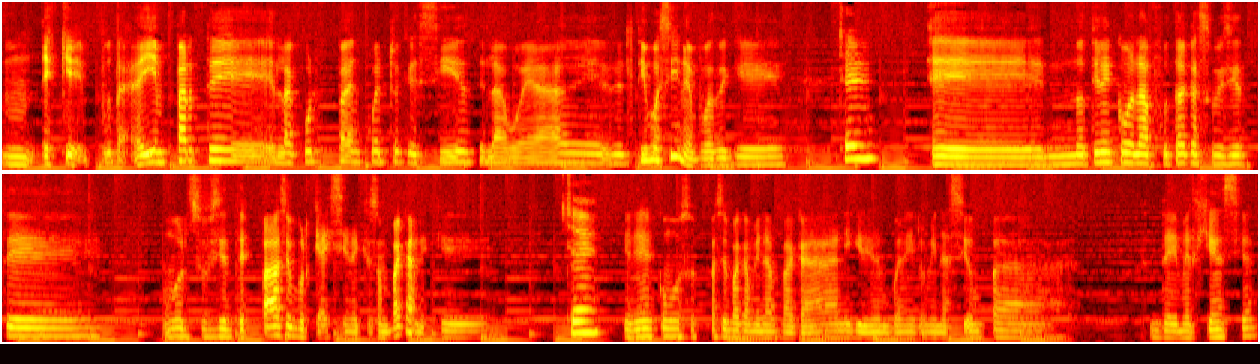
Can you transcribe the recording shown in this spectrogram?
Mm, Es que, puta, ahí en parte la culpa encuentro que sí es de la weá de- del tipo de cine, pues de que Sí. eh, no tienen como la butaca suficiente, como el suficiente espacio, porque hay cines que son bacanes, que, Sí. que tienen como su espacio para caminar bacán y que tienen buena iluminación para de emergencia.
